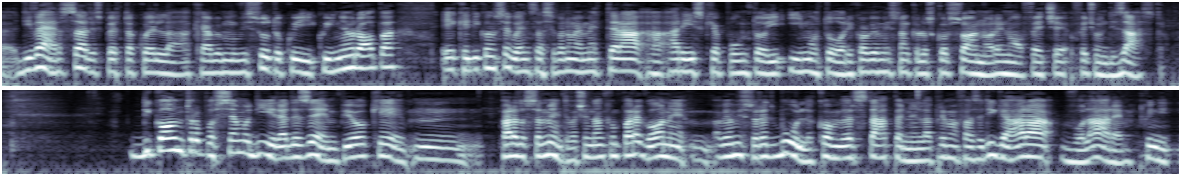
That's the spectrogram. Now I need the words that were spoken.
eh, diversa rispetto a quella che abbiamo vissuto qui, qui, in Europa e che di conseguenza secondo me metterà a, a rischio appunto i, i, motori, come abbiamo visto anche lo scorso anno Renault fece, fece un disastro. Di contro possiamo dire ad esempio che mh, paradossalmente facendo anche un paragone abbiamo visto Red Bull con Verstappen nella prima fase di gara volare. Quindi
